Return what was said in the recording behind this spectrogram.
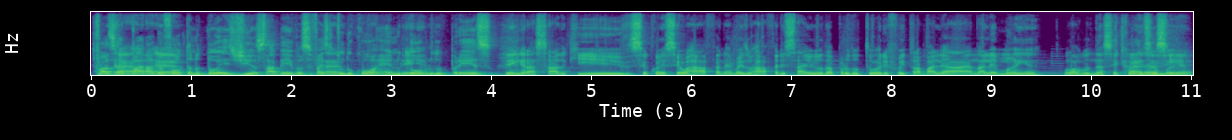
fazer Cara, a parada é. faltando dois dias, sabe? Aí você faz é. tudo correndo, o é. dobro do preço. é engraçado que você conheceu o Rafa, né? Mas o Rafa ele saiu da produtora e foi trabalhar na Alemanha, logo na sequência, Caramba. assim.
